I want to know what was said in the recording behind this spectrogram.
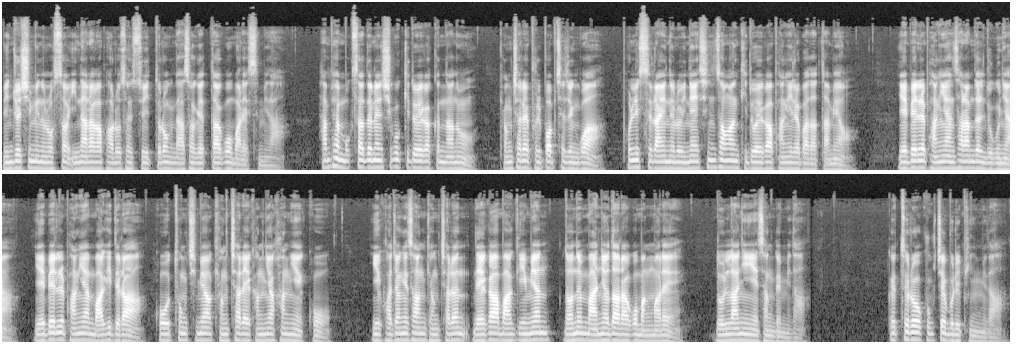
민주시민으로서 이 나라가 바로 설 수 있도록 나서겠다고 말했습니다. 한편 목사들은 시국 기도회가 끝난 후 경찰의 불법 채증과 폴리스 라인으로 인해 신성한 기도회가 방해를 받았다며 예배를 방해한 사람들 누구냐 예배를 방해한 마귀들아 호통치며 경찰에 강력 항의했고 이 과정에서 한 경찰은 내가 마귀면 너는 마녀다라고 막말해 논란이 예상됩니다. 끝으로 국제브리핑입니다.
